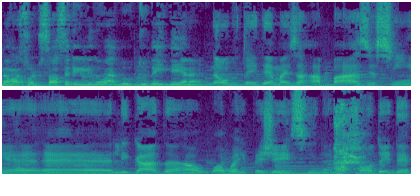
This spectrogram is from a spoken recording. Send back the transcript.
Não, mas Sword Sorcery ele não é do D&D, né? Não do D&D, mas a, a, base, assim, é, é ligada ao, ao, RPG em si, né? Não só ao D&D.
